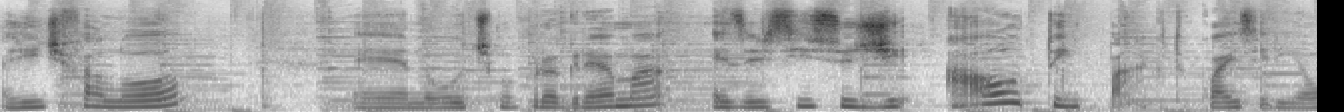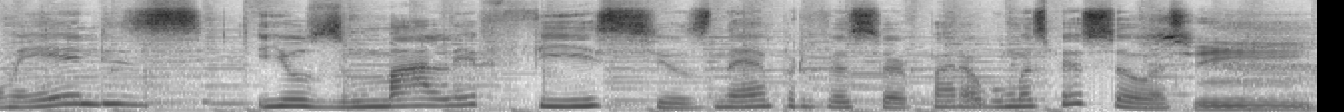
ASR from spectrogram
A gente falou é, no último programa exercícios de alto impacto. Quais seriam eles e os malefícios, né, professor, para algumas pessoas? Sim.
